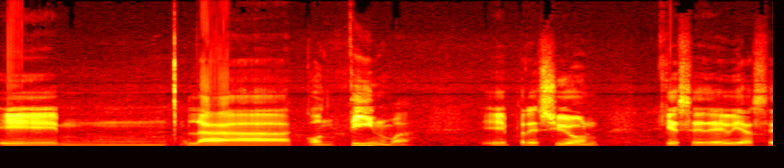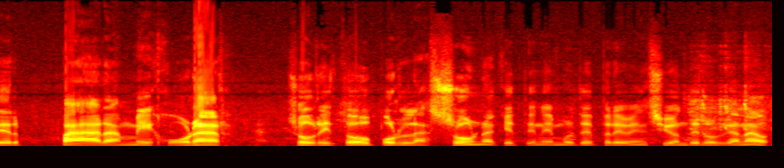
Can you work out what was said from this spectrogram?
Em, la continua eh, presión que se debe hacer para mejorar sobre todo por la zona que tenemos de prevención de los ganados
